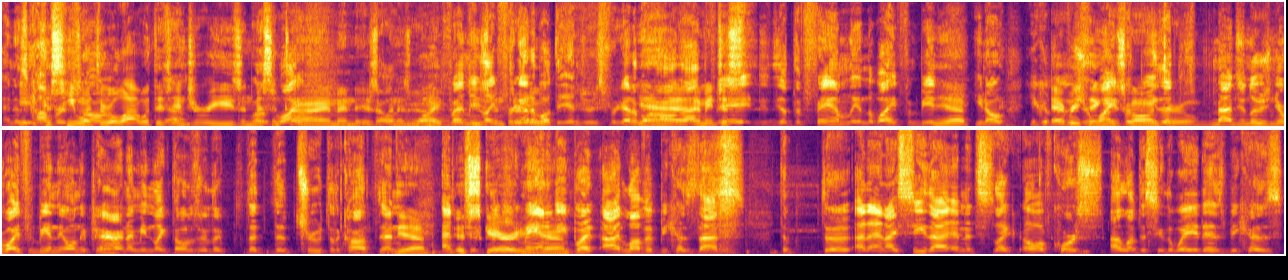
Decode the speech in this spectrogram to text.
And his because he went through a lot with his Yeah. injuries and Well, missing wife. time and his and his wife. But I mean, like, forget through. about the injuries. Forget about Yeah, all that. I mean, just- the, the family and the wife and being, Yep. you know, you could Everything lose your wife he's gone be the. Imagine losing your wife and being the only parent. I mean, like those are the the, the truth of the content. And, Yeah, and it's the- scary, humanity, yeah. but I love it because that's the and, and I see that, and it's like, oh, of course, I love to see the way it is because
